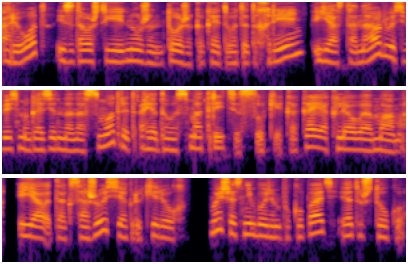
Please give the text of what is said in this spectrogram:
орет из-за того, что ей нужен тоже какая-то вот эта хрень, я останавливаюсь, весь магазин на нас смотрит, а я думаю, смотрите, суки, какая я клевая мама. И я вот так сажусь, я говорю, Кирюх, мы сейчас не будем покупать эту штуку,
